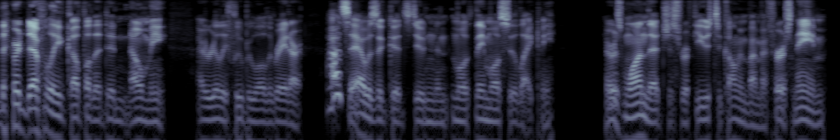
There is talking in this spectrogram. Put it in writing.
there were definitely a couple that didn't know me. I really flew below the radar. I would say I was a good student, and mo- they mostly liked me. There was one that just refused to call me by my first name,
